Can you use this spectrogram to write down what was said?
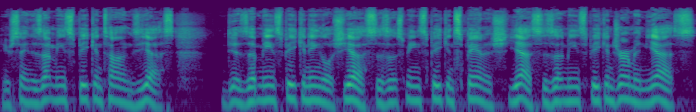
You're saying, does that mean speak in tongues? Yes. Does that mean speak in English? Yes. Does that mean speak in Spanish? Yes. Does that mean speak in German? Yes.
